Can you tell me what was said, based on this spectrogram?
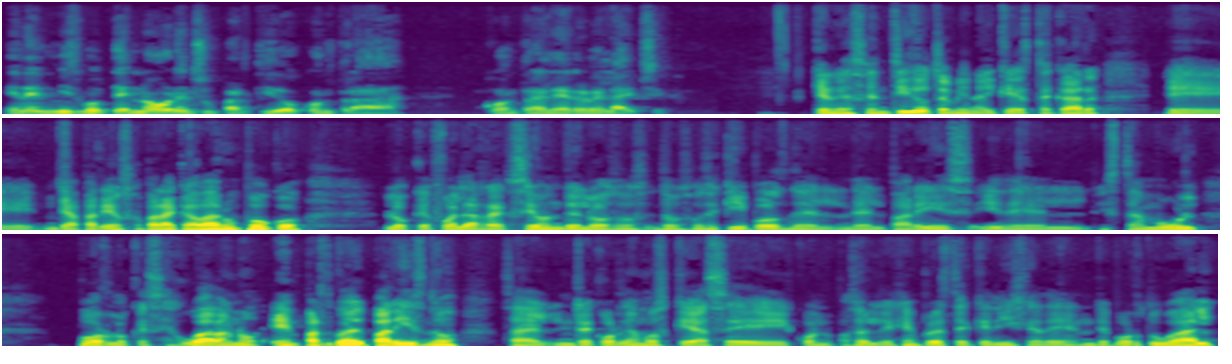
en el mismo tenor en su partido contra, contra el RB Leipzig. Que en ese sentido también hay que destacar, eh, ya para, para acabar un poco, lo que fue la reacción de los dos, de equipos, del, del París y del Istanbul, por lo que se jugaba, ¿no? En particular el París, ¿no? O sea, recordemos que hace, cuando pasó el ejemplo este que dije de, Portugal,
